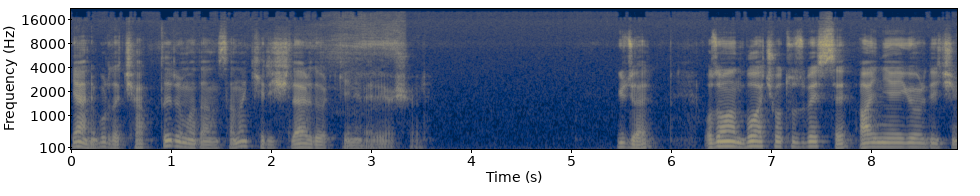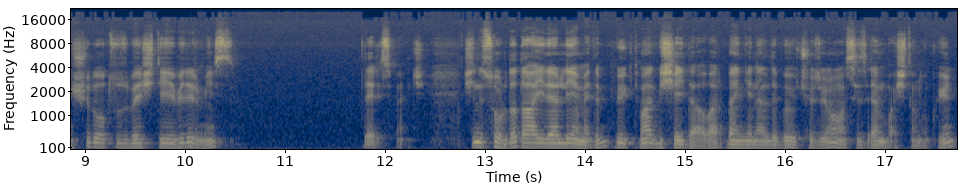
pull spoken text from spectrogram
Yani burada çaktırmadan sana kirişler dörtgeni veriyor şöyle. Güzel. O zaman bu açı 35 ise aynı yayı gördüğü için şu da 35 diyebilir miyiz? Deriz bence. Şimdi soruda daha ilerleyemedim. Büyük ihtimal bir şey daha var. Ben genelde böyle çözüyorum ama siz en baştan okuyun.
